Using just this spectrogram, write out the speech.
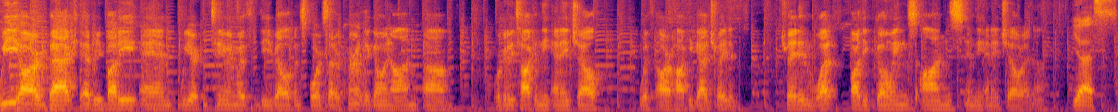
We are back, everybody, and we are continuing with the relevant sports that are currently going on. Um, we're going to be talking the NHL with our hockey guy, Tradon. Tradon, what are the goings ons in the NHL right now? Yes.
